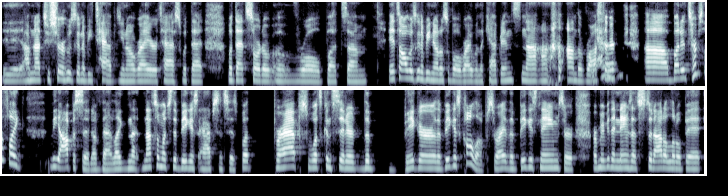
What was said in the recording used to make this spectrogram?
eh, I'm not too sure who's going to be tabbed, you know, right, or tasked with that with that sort of, of role. But um, it's always going to be noticeable, right, when the captain's not on the roster. Yeah. Uh, but in terms of like the opposite of that, like not, not so much the biggest absences, but perhaps what's considered the bigger the biggest call-ups right? The biggest names or or maybe the names that stood out a little bit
